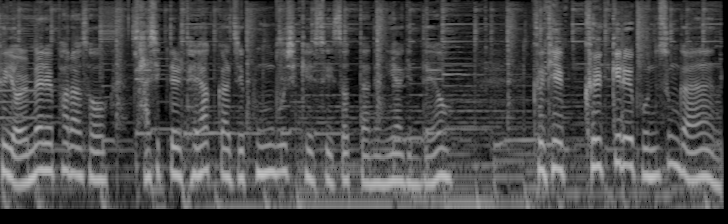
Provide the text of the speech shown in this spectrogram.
그 열매를 팔아서 자식들 대학까지 공부시킬 수 있었다는 이야기인데요. 그 길, 글귀를 본 순간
